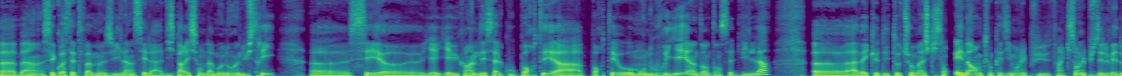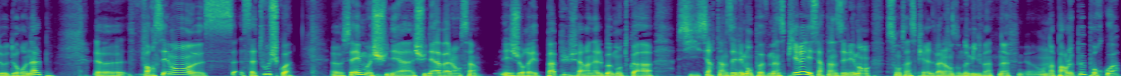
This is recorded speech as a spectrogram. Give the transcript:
euh, ben, c'est quoi cette fameuse ville hein? C'est la disparition de la mono-industrie. Euh, c'est, il euh, y, y, a eu quand même des sales coups portés à porter au monde ouvrier hein, dans, dans, cette ville-là, euh, avec des taux de chômage qui sont énormes, qui sont quasiment les plus, enfin, qui sont les plus élevés de, de Rhône-Alpes. Euh, forcément, ça, ça, touche quoi. vous savez, moi, je suis né à, je suis né à Valence. Hein, et j'aurais pas pu faire un album en tout cas si certains éléments peuvent m'inspirer. Et certains éléments sont inspirés de Valence dans 2029 on en parle peu. Pourquoi?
